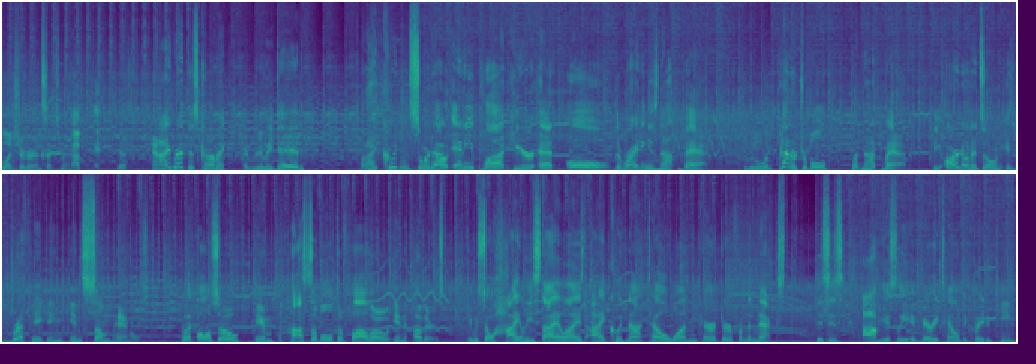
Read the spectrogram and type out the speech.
blood sugar and sex magic. Okay. Yes. And I read this comic, I really did, but I couldn't sort out any plot here at all. The writing is not bad, a little impenetrable, but not bad. The art on its own is breathtaking in some panels, but also impossible to follow in others. It was so highly stylized, I could not tell one character from the next. This is obviously a very talented creative team,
